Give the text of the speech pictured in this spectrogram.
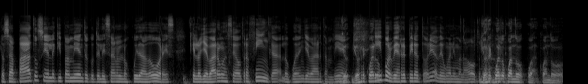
Los zapatos y el equipamiento que utilizaron los cuidadores, que lo llevaron hacia otra finca, lo pueden llevar también. Yo, yo recuerdo, y por vía respiratoria de un animal a otro. yo recuerdo cuando, cua- cuando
